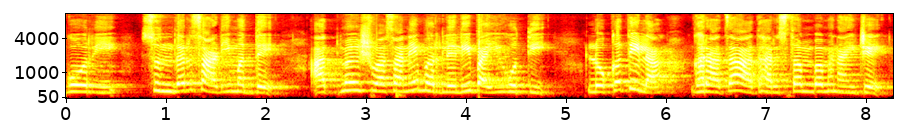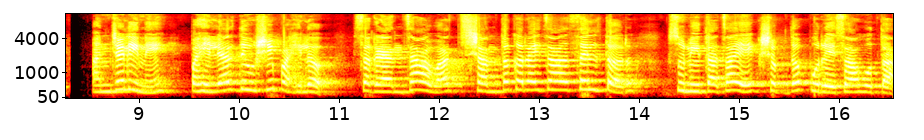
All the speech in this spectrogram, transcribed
गोरी सुंदर साडीमध्ये आत्मविश्वासाने भरलेली बाई होती. लोक तिला घराचा आधारस्तंभ म्हणायचे. अंजलीने पहिल्याच दिवशी पाहिलं सगळ्यांचा आवाज शांत करायचा असेल तर सुनीताचा एक शब्द पुरेसा होता.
